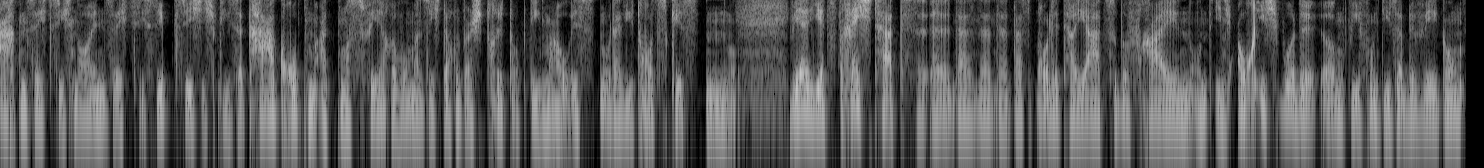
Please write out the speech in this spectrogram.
68, 69, 70, ich, diese K-Gruppen-Atmosphäre, wo man sich darüber stritt, ob die Maoisten oder die Trotzkisten, wer jetzt Recht hat, äh, das, das Proletariat zu befreien. Und ich, auch ich wurde irgendwie von dieser Bewegung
